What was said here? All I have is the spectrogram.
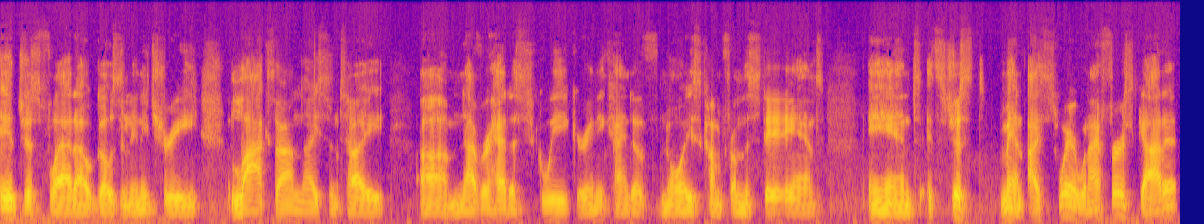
it just flat out goes in any tree, locks on nice and tight. Um, never had a squeak or any kind of noise come from the stand. And it's just, man, I swear, when I first got it,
